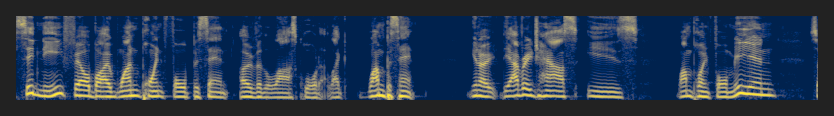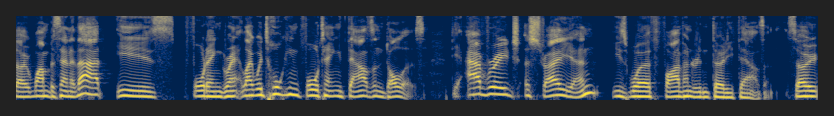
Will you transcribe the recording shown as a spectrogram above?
Sydney fell by 1.4% over the last quarter, like 1%. You know, the average house is 1.4 million. So 1% of that is 14 grand. Like we're talking $14,000. The average Australian is worth 530,000. So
